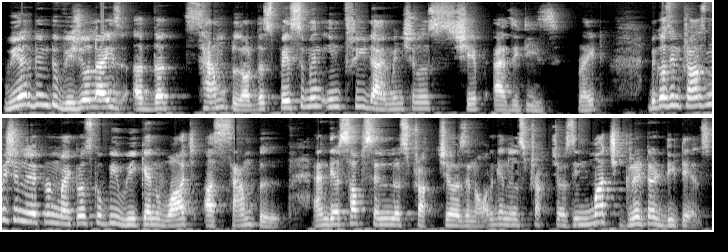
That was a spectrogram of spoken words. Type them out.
we are going to visualize uh, the sample or the specimen in three dimensional shape as it is, right? Because in transmission electron microscopy, we can watch a sample and their subcellular structures and organelle structures in much greater details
